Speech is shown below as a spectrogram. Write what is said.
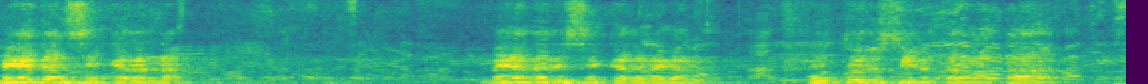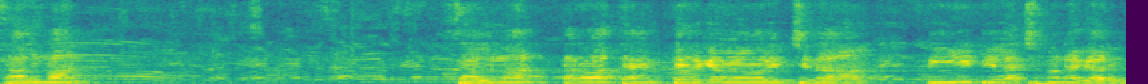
మేదరి శంకరన్న. మేదరి శంకరన్న గారు. కొత్తూరు సీను తర్వాత సల్మాన్. సల్మాన్ తర్వాత ఎంపీర్గా వ్యవహరించిన పిఈటి లక్ష్మణ గారు.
